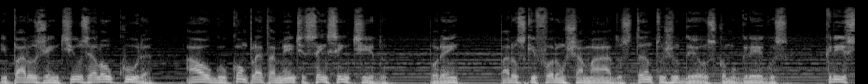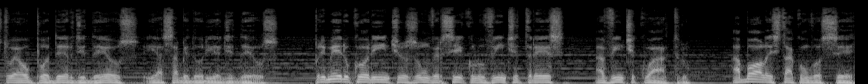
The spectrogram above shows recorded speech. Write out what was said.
e para os gentios é loucura, algo completamente sem sentido. Porém, para os que foram chamados, tanto judeus como gregos, Cristo é o poder de Deus e a sabedoria de Deus. 1 Coríntios 1, versículo 23 a 24. A bola está com você.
